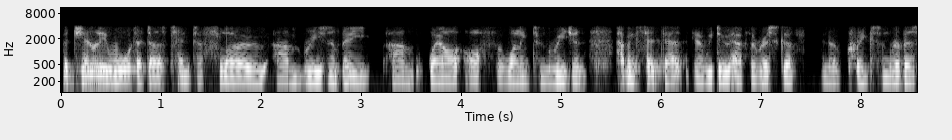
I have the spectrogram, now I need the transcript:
but generally water does tend to flow um, reasonably um, well off the Wellington region. Having said that, you know, we do have the risk of you know creeks and rivers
